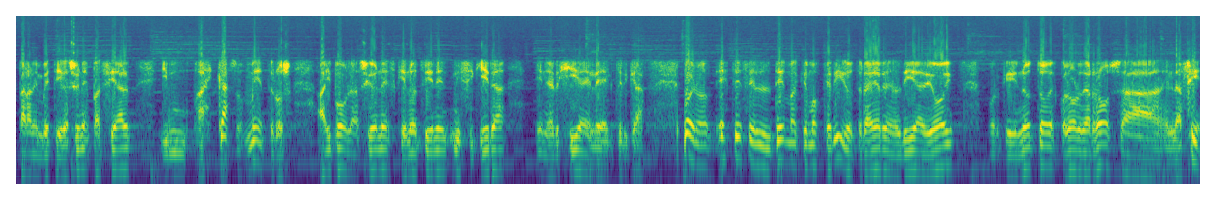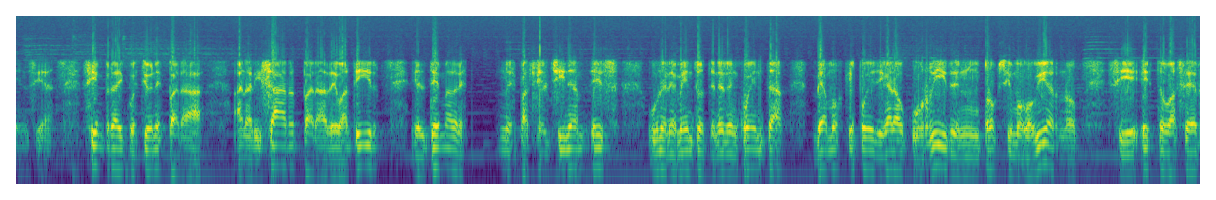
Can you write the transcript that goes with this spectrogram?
para la investigación espacial y a escasos metros hay poblaciones que no tienen ni siquiera energía eléctrica. Bueno, este es el tema que hemos querido traer en el día de hoy, porque no todo es color de rosa en la ciencia. Siempre hay cuestiones para analizar, para debatir. El tema del espacial china es un elemento a tener en cuenta. Veamos qué puede llegar a ocurrir en un próximo gobierno, si esto va a ser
